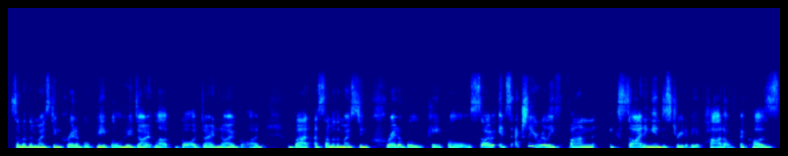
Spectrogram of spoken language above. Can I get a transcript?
some of the most incredible people who don't love god don't know god but are some of the most incredible people so it's actually a really fun exciting industry to be a part of because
